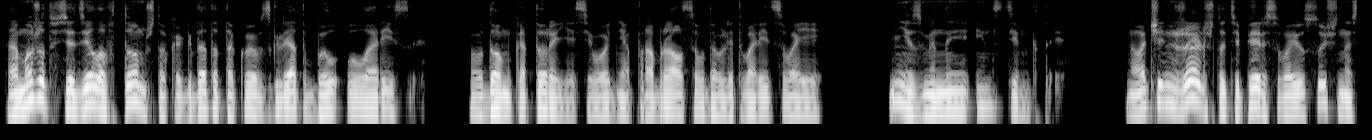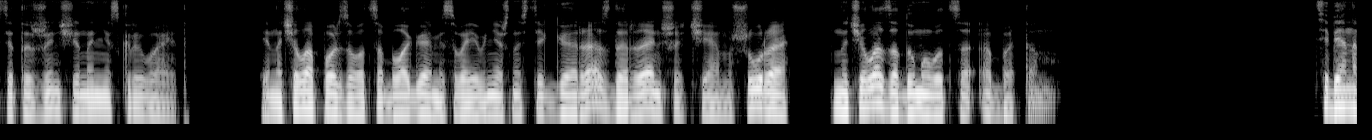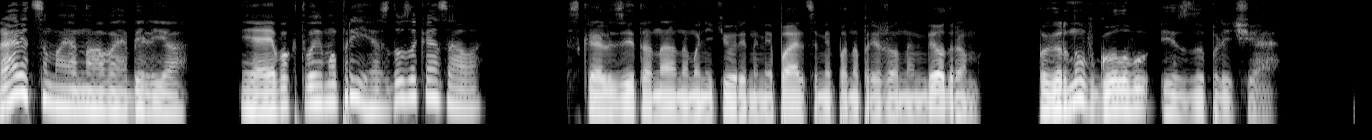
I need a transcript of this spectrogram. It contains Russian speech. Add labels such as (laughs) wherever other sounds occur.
А может, все дело в том, что когда-то такой взгляд был у Ларисы, в дом которой я сегодня пробрался удовлетворить свои низменные инстинкты. Но очень жаль, что теперь свою сущность эта женщина не скрывает. И начала пользоваться благами своей внешности гораздо раньше, чем Шура начала задумываться об этом. «Тебе нравится мое новое белье? Я его к твоему приезду заказала». Скользит она на маникюренными пальцами по напряженным бедрам, повернув голову из-за плеча.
